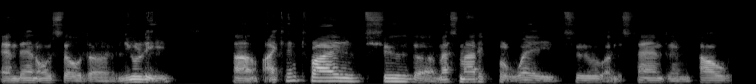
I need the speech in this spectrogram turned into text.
and then also the newly um, I can try to the mathematical way to understand how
